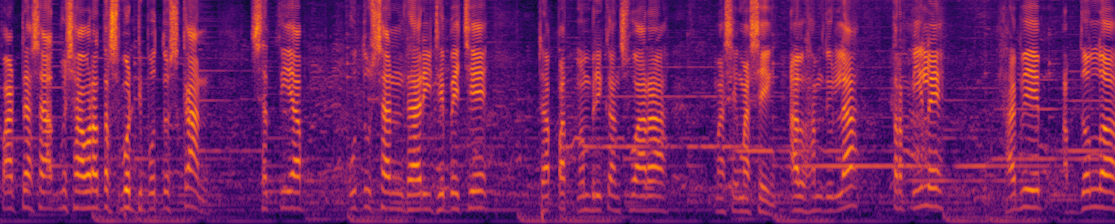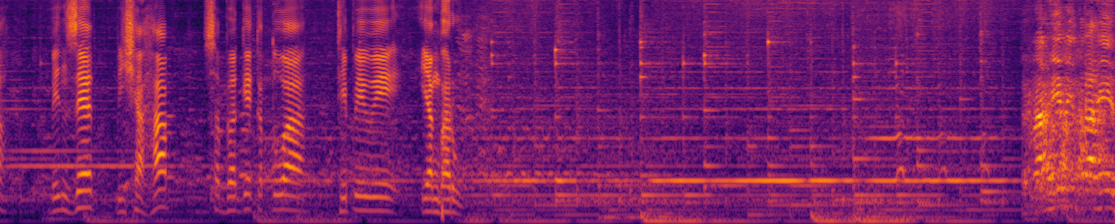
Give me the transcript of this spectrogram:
pada saat musyawarah tersebut diputuskan setiap putusan dari DPC dapat memberikan suara masing-masing. Alhamdulillah terpilih Habib Abdullah bin Zaid bin Syahab sebagai ketua DPW yang baru. Terakhir yang terakhir.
